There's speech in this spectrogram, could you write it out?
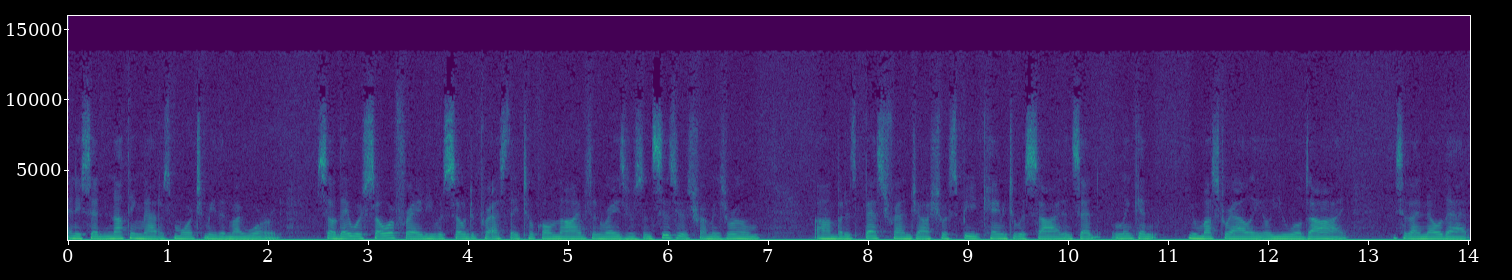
And he said, "Nothing matters more to me than my word." So they were so afraid. He was so depressed. They took all knives and razors and scissors from his room. Um, but his best friend Joshua Speed came to his side and said, "Lincoln, you must rally, or you will die." He said, I know that,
